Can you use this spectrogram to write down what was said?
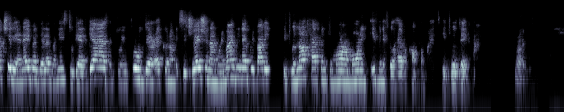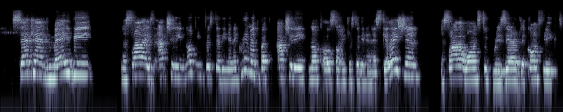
actually enable the Lebanese to get gas and to improve their economic situation. I'm reminding everybody it will not happen tomorrow morning, even if we'll have a compromise. It will take time. Right. Second, maybe Nasrallah is actually not interested in an agreement, but actually not also interested in an escalation. Nasrallah wants to preserve the conflict.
